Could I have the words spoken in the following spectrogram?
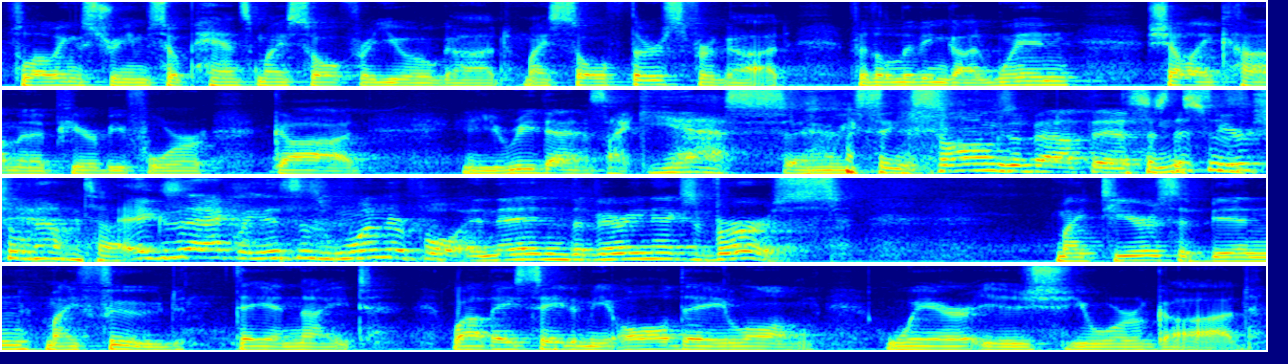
flowing streams, so pants my soul for you, O God. My soul thirsts for God, for the living God. When shall I come and appear before God? And you read that and it's like, yes, and we sing songs about this. and this the spiritual is, mountaintop. Exactly, this is wonderful. And then the very next verse My tears have been my food day and night, while they say to me all day long, Where is your God?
